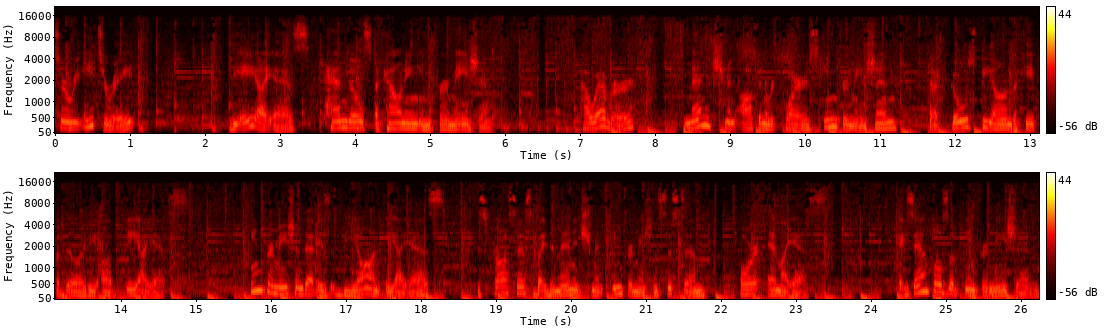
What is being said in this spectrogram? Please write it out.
To reiterate, the AIS handles accounting information. However, management often requires information that goes beyond the capability of AIS. Information that is beyond AIS is processed by the Management Information System or MIS. Examples of information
